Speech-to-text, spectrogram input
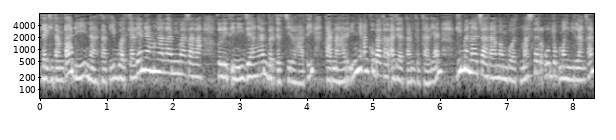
flek hitam tadi. Nah, tapi buat kalian yang mengalami masalah kulit ini jangan berkecil hati karena hari ini aku bakal ajarkan ke kalian gimana cara membuat masker untuk menghilangkan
